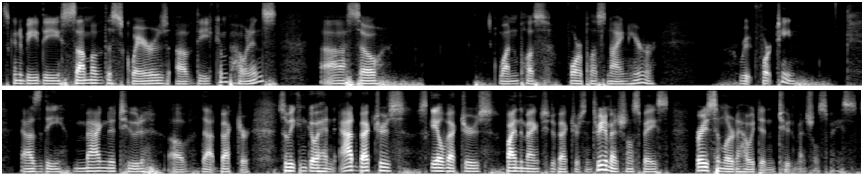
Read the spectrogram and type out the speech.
It's going to be the sum of the squares of the components. Uh, so 1 plus 4 plus 9 here, or root 14 as the magnitude of that vector. So we can go ahead and add vectors, scale vectors, find the magnitude of vectors in three-dimensional space, very similar to how we did in two-dimensional space.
